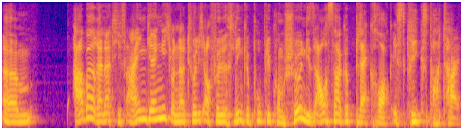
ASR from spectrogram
Ähm, aber relativ eingängig und natürlich auch für das linke Publikum schön, diese Aussage, BlackRock ist Kriegspartei.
